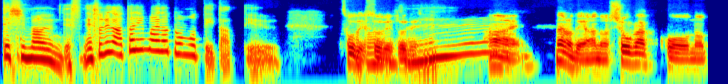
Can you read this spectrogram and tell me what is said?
てしまうんですね。それが当たり前だと思っていたっていうそうです、そうんです、そうです。ね。はい。なので、あの、小学校の、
